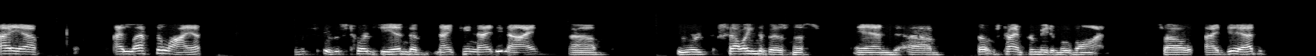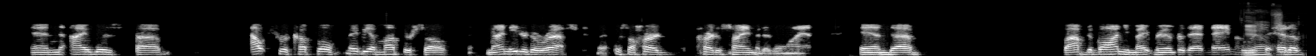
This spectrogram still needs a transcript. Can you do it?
I uh, I left Alliant. It was, it was, towards the end of 1999. Um, we were selling the business, and um, so it was time for me to move on. So I did, and I was uh, out for a couple, maybe a month or so, and I needed a rest. It was a hard, hard assignment at Alliant. And uh, Bob DeBon, you might remember that name, who yeah, was the sure. head of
